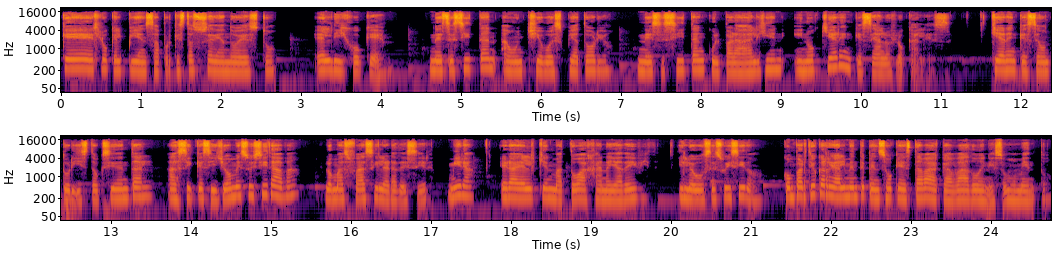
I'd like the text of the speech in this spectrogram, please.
qué es lo que él piensa, por qué está sucediendo esto, él dijo que necesitan a un chivo expiatorio, necesitan culpar a alguien y no quieren que sean los locales, quieren que sea un turista occidental, así que si yo me suicidaba, lo más fácil era decir, mira, era él quien mató a Hannah y a David, y luego se suicidó. Compartió que realmente pensó que estaba acabado en ese momento,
